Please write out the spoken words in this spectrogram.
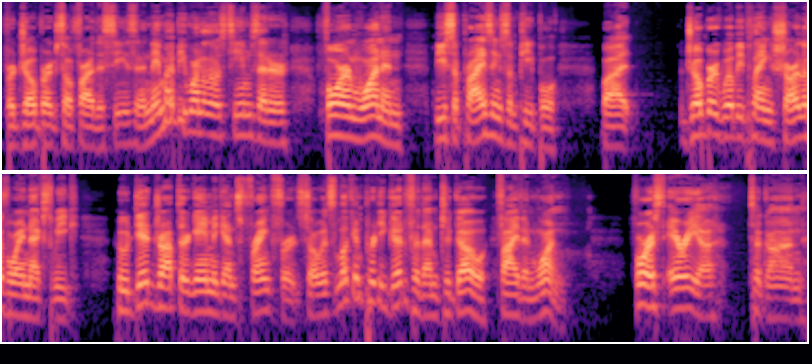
for Joburg so far this season. And they might be one of those teams that are four and one and be surprising some people. But Joburg will be playing Charlevoix next week, who did drop their game against Frankfort. So it's looking pretty good for them to go five and one. Forest Area took on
